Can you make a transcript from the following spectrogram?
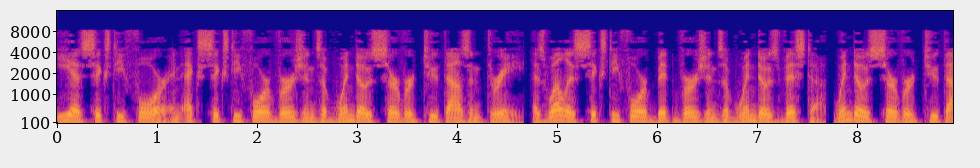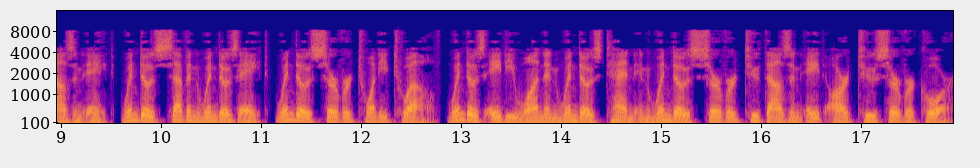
IA64 and x64 versions of Windows Server 2003, as well as 64-bit versions of Windows Vista, Windows Server 2008, Windows 7 Windows 8, Windows Windows Server 2012, Windows 81 and Windows 10 in Windows Server 2008 R2 Server Core.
